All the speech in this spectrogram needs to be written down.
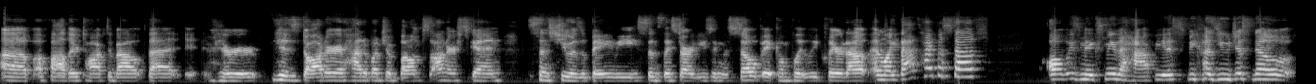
uh, a father talked about that her his daughter had a bunch of bumps on her skin since she was a baby. Since they started using the soap, it completely cleared up, and like that type of stuff always makes me the happiest because you just know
